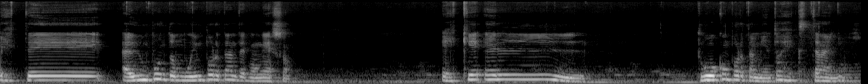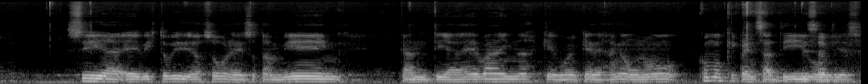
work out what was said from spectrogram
Este, hay un punto muy importante con eso. Es que él tuvo comportamientos extraños. Sí, he visto videos sobre eso también, cantidad de vainas que, que dejan a uno Como que pensativo y eso.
